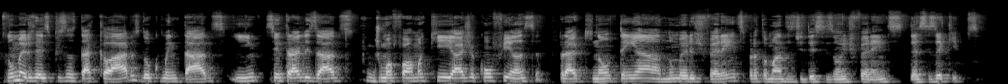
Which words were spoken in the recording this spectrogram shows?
Os números, eles precisam estar claros, documentados e centralizados de uma forma que haja confiança para que não tenha números diferentes para tomadas de decisões diferentes dessas equipes.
